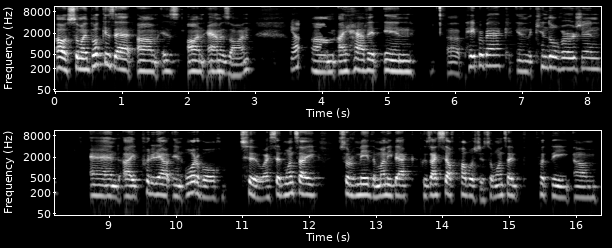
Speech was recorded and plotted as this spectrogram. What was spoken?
Oh, so my book is at um, is on Amazon. Yep. Um, I have it in uh, paperback in the Kindle version, and I put it out in Audible too. I said once I sort of made the money back because I self-published it. So once I put the um,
